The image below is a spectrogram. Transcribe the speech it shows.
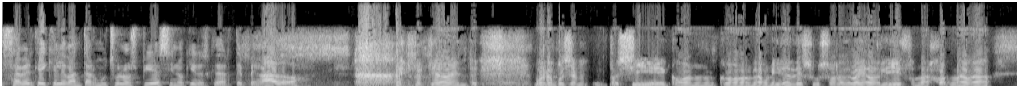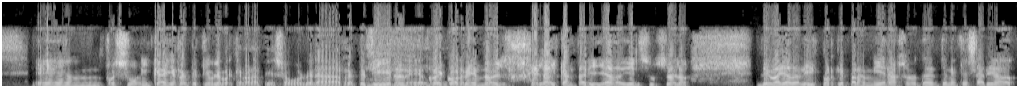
saber que hay que levantar mucho los pies si no quieres quedarte pegado. Efectivamente. Bueno, pues, pues sí, con, con la unidad de subsuelo de Valladolid, una jornada eh, pues única y irrepetible, porque no la pienso volver a repetir, eh, recorriendo el, alcantarillado y el subsuelo de Valladolid, porque para mí era absolutamente necesario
